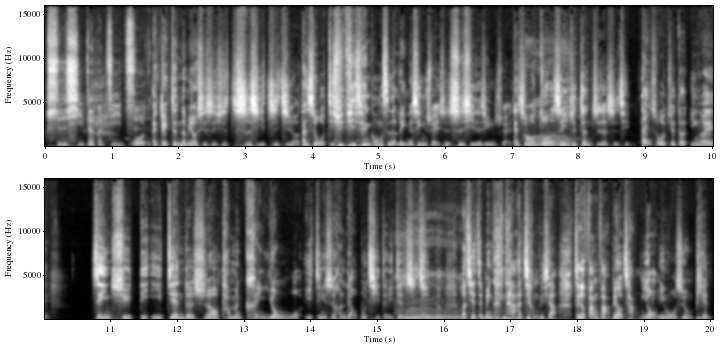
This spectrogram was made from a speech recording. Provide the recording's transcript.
实习这个机制。我哎，对，真的没有实习实实习机制哦。但是我继续第一间公司领的薪水是实习的薪水，但是我做的事情是正职的事情。但是我觉得，因为进去第一间的时候，他们肯用我，已经是很了不起的一件事情了。而且这边跟大家讲一下，这个方法比较常用，因为我是用骗的。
